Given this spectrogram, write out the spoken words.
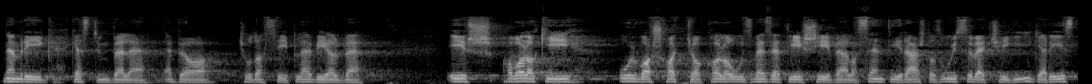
Nemrég kezdtünk bele ebbe a csodaszép levélbe, és ha valaki olvashatja a kalauz vezetésével a Szentírást, az új szövetségi igerészt,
